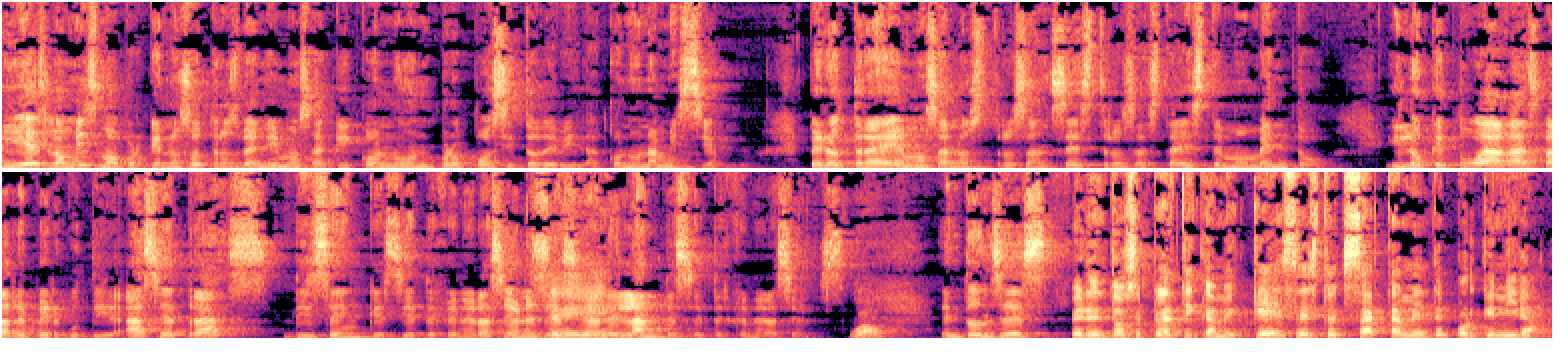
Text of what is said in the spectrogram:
Y es lo mismo porque nosotros venimos aquí con un propósito de vida, con una misión, pero traemos a nuestros ancestros hasta este momento y lo que tú hagas va a repercutir hacia atrás, dicen que siete generaciones, y hacia adelante siete generaciones. Wow. Entonces. Pero entonces platícame, ¿qué es esto exactamente? Porque mira,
